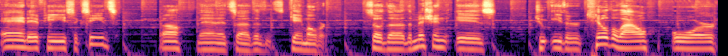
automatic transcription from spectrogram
and if he succeeds, well, then it's, uh, it's game over. So the, the mission is to either kill the Lao or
